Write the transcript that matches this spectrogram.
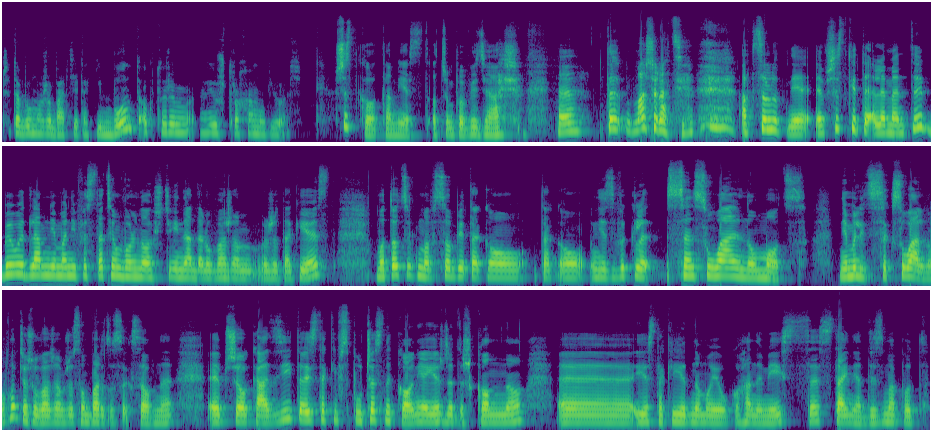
czy to był może bardziej taki bunt, o którym już trochę mówiłaś? Wszystko tam jest, o czym powiedziałaś. E, masz rację, absolutnie. E, Wszystkie te elementy były dla mnie manifestacją wolności i nadal uważam, że tak jest. Motocykl ma w sobie taką, taką niezwykle sensualną moc. Nie mylić z seksualną, chociaż uważam, że są bardzo seksowne e, przy okazji. To jest taki współczesny koń, ja jeżdżę też konno. Jest takie jedno moje ukochane miejsce, stajnia Dyzma pod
